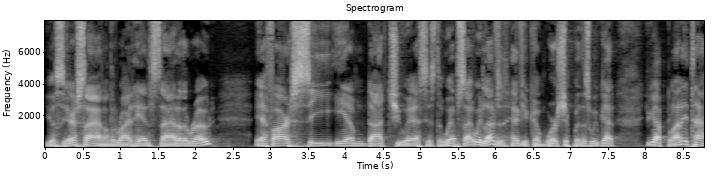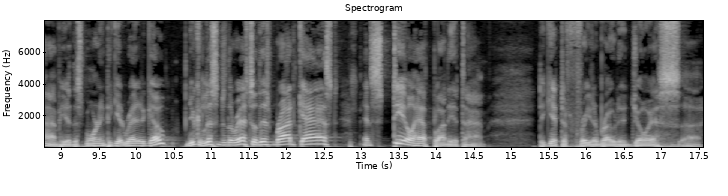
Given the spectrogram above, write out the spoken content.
You'll see our sign on the right hand side of the road. FRCM.us is the website. We'd love to have you come worship with us. We've got you got plenty of time here this morning to get ready to go. You can listen to the rest of this broadcast and still have plenty of time to get to Freedom Road and join us, uh,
